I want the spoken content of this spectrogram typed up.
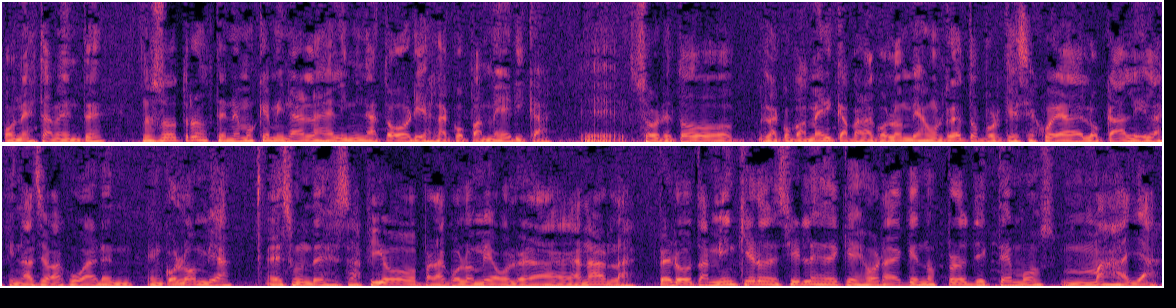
honestamente, nosotros tenemos que mirar las eliminatorias, la Copa América. eh, sobre todo la Copa América para Colombia es un reto porque se juega de local y la final se va a jugar en, en Colombia. Es un desafío para Colombia volver a ganarla. Pero también quiero decirles de que es hora de que nos proyectemos más allá.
